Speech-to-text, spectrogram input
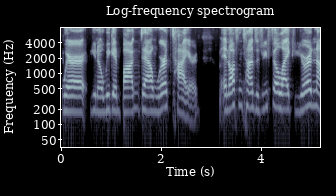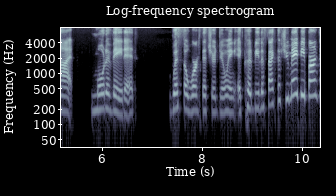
where you know we get bogged down we're tired and oftentimes if you feel like you're not motivated with the work that you're doing it could be the fact that you may be burnt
